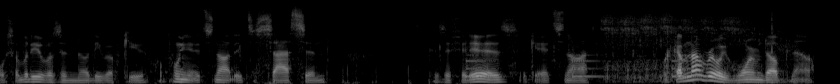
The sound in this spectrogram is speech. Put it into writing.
Oh, somebody was in no debuff queue. Hopefully it's not, it's Assassin. Because if it is, okay, it's not. Like, I'm not really warmed up now.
